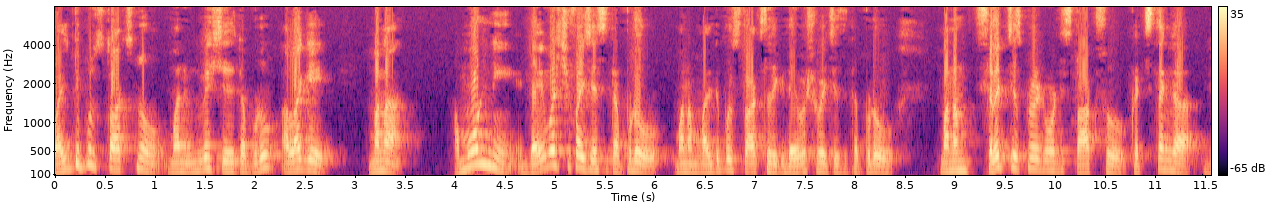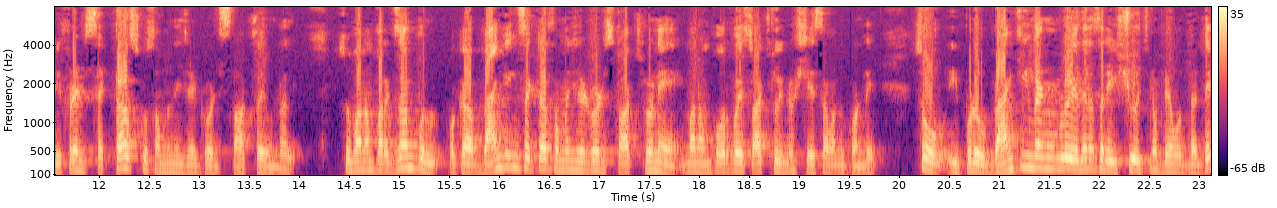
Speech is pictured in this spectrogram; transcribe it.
మల్టిపుల్ స్టాక్స్ను మనం ఇన్వెస్ట్ చేసేటప్పుడు అలాగే మన అమౌంట్ని డైవర్సిఫై చేసేటప్పుడు మనం మల్టిపుల్ స్టాక్స్ లకి డైవర్సిఫై చేసేటప్పుడు మనం సెలెక్ట్ చేసుకునేటువంటి స్టాక్స్ ఖచ్చితంగా డిఫరెంట్ సెక్టార్స్కు సంబంధించినటువంటి స్టాక్స్ అయి ఉండాలి. సో మనం ఫర్ ఎగ్జాంపుల్ ఒక బ్యాంకింగ్ సెక్టార్ సంబంధించినటువంటి స్టాక్స్లోనే మనం ఫోర్ ఫైవ్ స్టాక్స్లో ఇన్వెస్ట్ చేసామనుకోండి సో ఇప్పుడు బ్యాంకింగ్ రంగంలో ఏదైనా సరే ఇష్యూ వచ్చినప్పుడు ఏమవుతుందంటే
